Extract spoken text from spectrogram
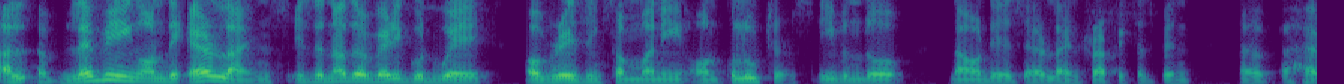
uh, levying on the airlines is another very good way of raising some money on polluters, even though nowadays airline traffic has been uh,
